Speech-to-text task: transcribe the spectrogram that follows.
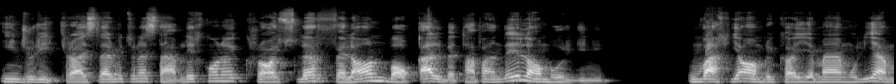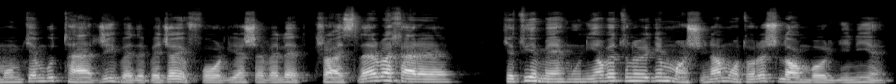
اینجوری کرایسلر می‌تونست تبلیغ کنه کرایسلر فلان با قلب تپنده لامبورگینی. اون وقت یه آمریکایی معمولی هم ممکن بود ترجیح بده به جای فورد یا شورولت کرایسلر بخره که توی مهمونی ها بتونه بگه ماشینم موتورش لامبورگینیه.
